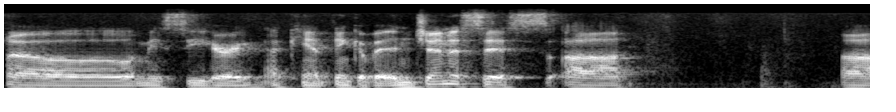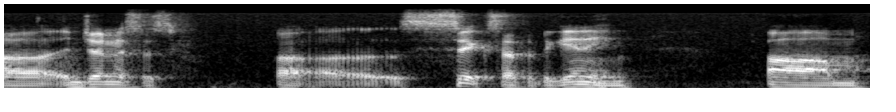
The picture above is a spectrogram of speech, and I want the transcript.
oh let me see here. I can't think of it. In genesis uh uh in genesis uh 6 at the beginning um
